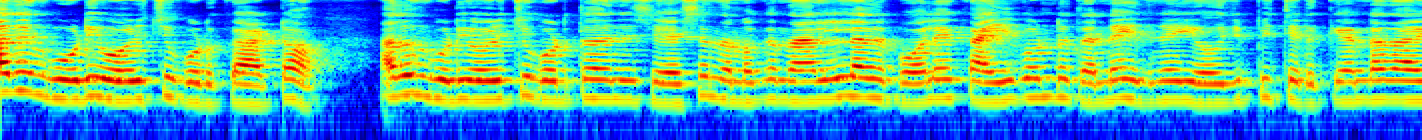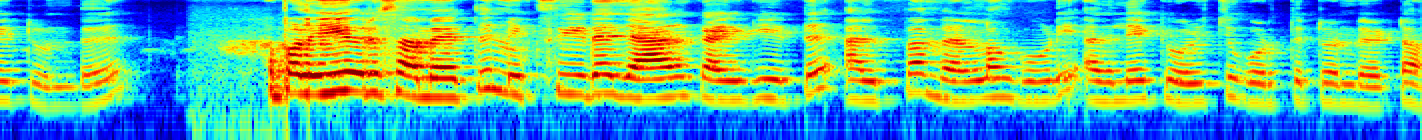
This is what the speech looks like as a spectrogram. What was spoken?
അതും കൂടി ഒഴിച്ചു കൊടുക്കാം കേട്ടോ. അതും കൂടി ഒഴിച്ചു കൊടുത്തതിന് ശേഷം നമുക്ക് നല്ലതുപോലെ കൈകൊണ്ട് തന്നെ ഇതിനെ യോജിപ്പിച്ചെടുക്കേണ്ടതായിട്ടുണ്ട്. അപ്പോൾ ഈ ഒരു സമയത്ത് മിക്സിയുടെ ജാർ കഴുകിയിട്ട് അല്പം വെള്ളം കൂടി അതിലേക്ക് ഒഴിച്ചു കൊടുത്തിട്ടുണ്ട് കേട്ടോ.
